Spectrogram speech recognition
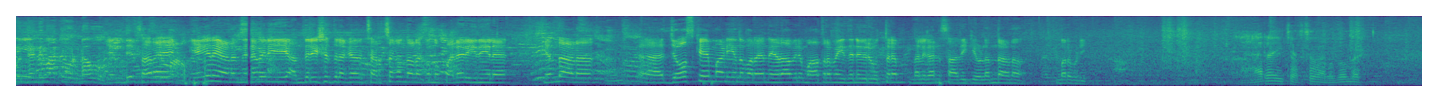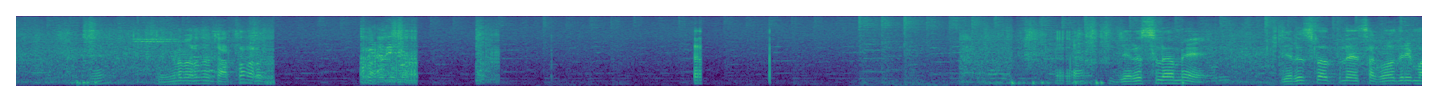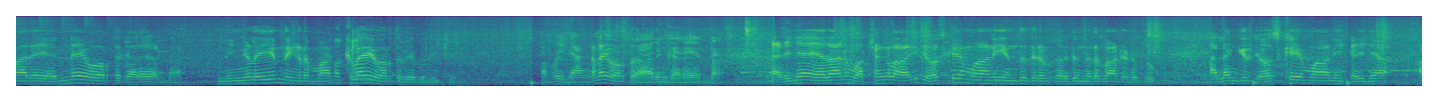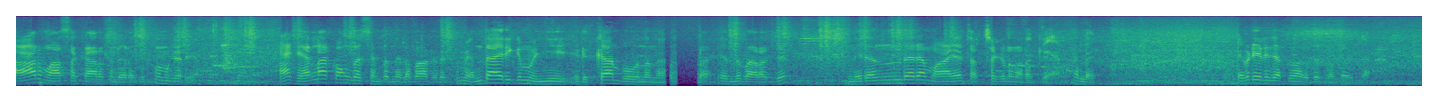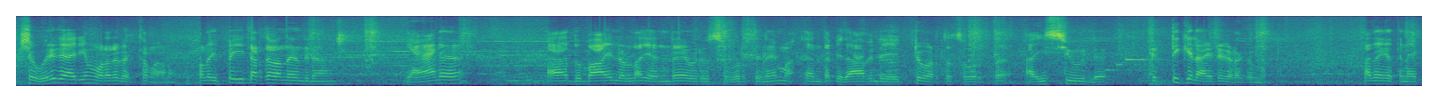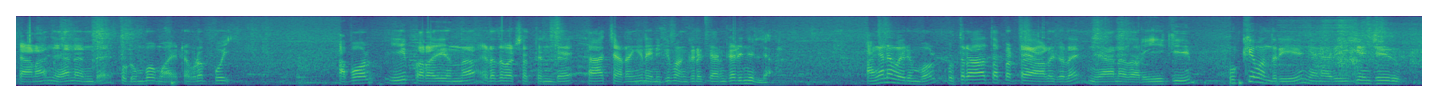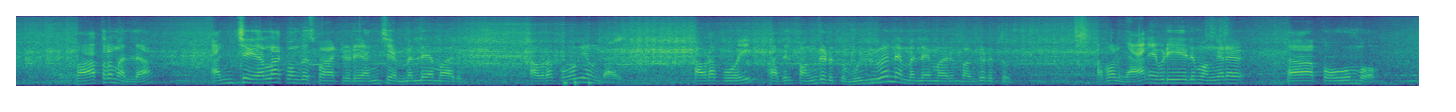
മുന്നണി മാറ്റം ഉണ്ടാവും? സാറേ എങ്ങനെയാണ് നിലവിൽ ഈ അന്തരീക്ഷത്തിലൊക്കെ ചർച്ചകൾ നടക്കുന്നു പല രീതിയിൽ എന്താണ് ജോസ് കെ മാണി എന്ന് പറയുന്ന നേതാവിന് മാത്രമേ ഇതിന് ഒരു ഉത്തരം നൽകാൻ സാധിക്കുകയുള്ളൂ. എന്താണ് മറുപടി? ആരാ ഈ ചർച്ച നടത്തുന്നത് നിങ്ങൾ പറഞ്ഞ ചർച്ച നടക്കുന്നു ജെറുസലേമേ ജെറുസലത്തിലെ സഹോദരിമാരെ എന്നെ ഓർത്ത് കരയണ്ട. നിങ്ങളെയും നിങ്ങളുടെ മക്കളെയും ഓർത്ത് വിപുലിക്കുന്നു അപ്പോൾ ഞങ്ങളെ ഓർത്ത് ആരും കരയണ്ട. കഴിഞ്ഞ ഏതാനും വർഷങ്ങളായി ജോസ് കെ മാണി എന്ത് ഒരു നിലപാടെടുക്കും? അല്ലെങ്കിൽ ജോസ് കെ മാണി കഴിഞ്ഞ ആറ് മാസക്കാലത്തിന്റെ ഇടയ്ക്ക് നമുക്കറിയാം. ആ കേരള കോൺഗ്രസ് എന്ത് നിലപാടെടുക്കും? എന്തായിരിക്കും ഇനി എടുക്കാൻ പോകുന്ന നിലപാട് എന്ന് പറഞ്ഞ് നിരന്തരമായ ചർച്ചകൾ നടക്കുകയാണ് അല്ലേ? എവിടെയെങ്കിലും ചർച്ച നടത്തിയിട്ടുണ്ടോ ഇല്ല? പക്ഷെ ഒരു കാര്യം വളരെ വ്യക്തമാണ്. ഇപ്പോൾ ഇപ്പോൾ ഈ ചർച്ച വന്നത് എന്തിനാണ് ഞാൻ ദുബായിലുള്ള എന്റെ ഒരു സുഹൃത്തിനെ എന്റെ പിതാവിന്റെ ഏറ്റവും അടുത്ത സുഹൃത്ത് ഐ സിയുവിൽ ക്രിട്ടിക്കലായിട്ട് കിടക്കുന്നു. അദ്ദേഹത്തിനെ കാണാൻ ഞാൻ എന്റെ കുടുംബവുമായിട്ട് അവിടെ പോയി. അപ്പോൾ ഈ പറയുന്ന ഇടതുപക്ഷത്തിന്റെ ആ ചടങ്ങിൽ എനിക്ക് പങ്കെടുക്കാൻ കഴിഞ്ഞില്ല. അങ്ങനെ വരുമ്പോൾ ഉത്തരവാദിത്തപ്പെട്ട ആളുകളെ ഞാനത് അറിയിക്കുകയും മുഖ്യമന്ത്രിയെ ഞാൻ അറിയിക്കുകയും ചെയ്തു. മാത്രമല്ല അഞ്ച് കേരള കോൺഗ്രസ് പാർട്ടിയുടെ അഞ്ച് എം എൽ എമാരും അവിടെ പോവുകയുണ്ടായി. അവിടെ പോയി അതിൽ പങ്കെടുത്തു. മുഴുവൻ എം എൽ എമാരും പങ്കെടുത്തു. അപ്പോൾ ഞാൻ എവിടെയെങ്കിലും അങ്ങനെ പോകുമ്പോൾ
